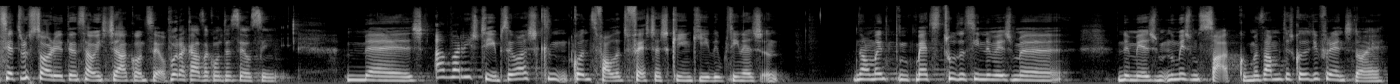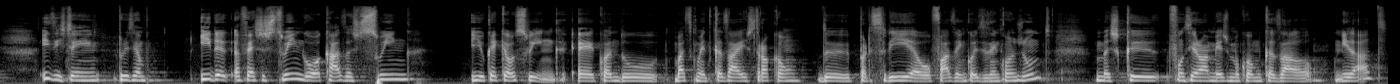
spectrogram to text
Se é true story, atenção, isto já aconteceu. Por acaso aconteceu, sim. Mas há vários tipos. Eu acho que quando se fala de festas kinky e libertinas, normalmente mete-se tudo assim na mesma, na mesmo, no mesmo saco, mas há muitas coisas diferentes, não é? Existem, por exemplo, ir a, a festas de swing ou a casas de swing. E o que é que é o swing? É quando basicamente casais trocam de parceria ou fazem coisas em conjunto, mas que funcionam a mesma como casal unidade.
